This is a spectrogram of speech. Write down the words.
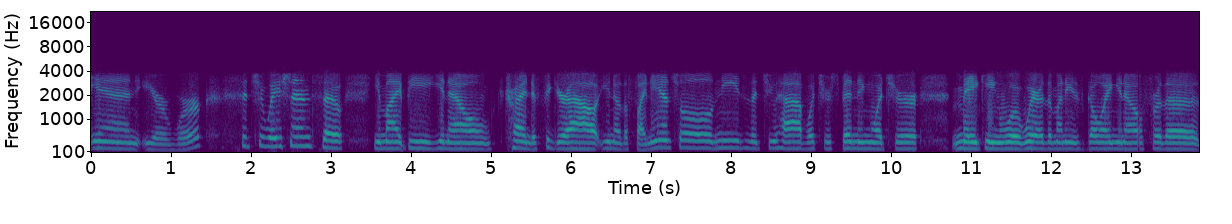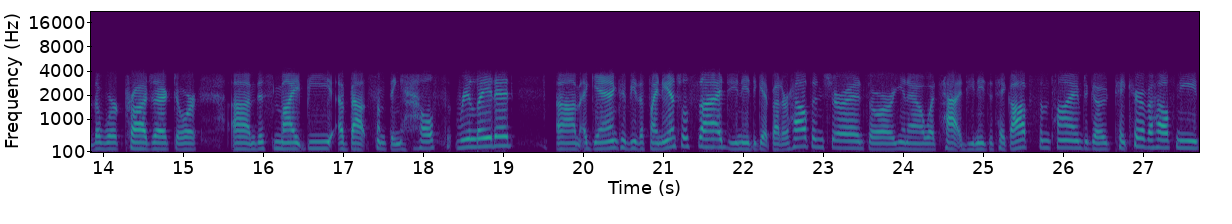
in your work situation. So you might be, you know, trying to figure out, you know, the financial needs that you have, what you're spending, what you're making, where the money is going, you know, for the the work project or um, this might be about something health related. Um, again, could be the financial side. Do you need to get better health insurance, or you know, what's ha- do you need to take off some time to go take care of a health need?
